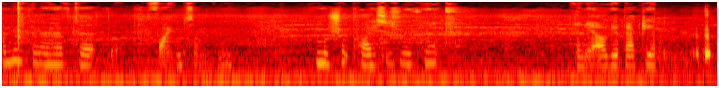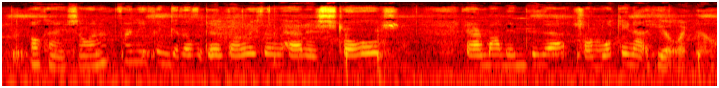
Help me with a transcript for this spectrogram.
I'm just gonna have to find something. I'm gonna check prices real quick. And yeah, I'll get back to you. Okay, so I didn't find anything good over there. The only thing I had is Star Wars. And I'm not into that, so I'm looking at here right now.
